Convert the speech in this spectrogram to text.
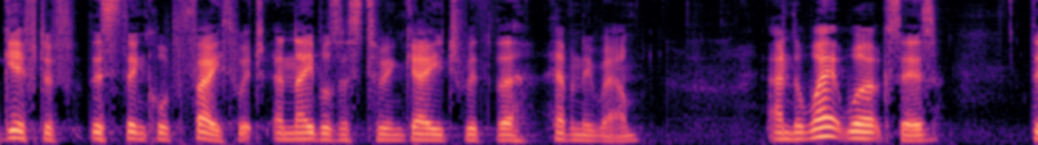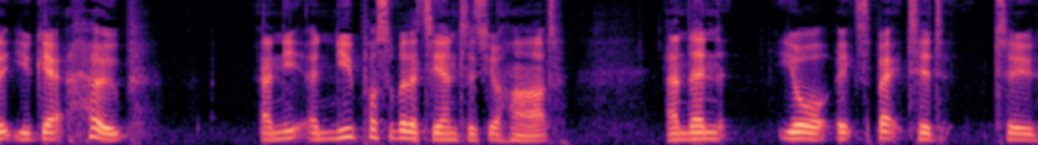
gift of this thing called faith, which enables us to engage with the heavenly realm. And the way it works is that you get hope a new, a new possibility enters your heart, and then you're expected to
